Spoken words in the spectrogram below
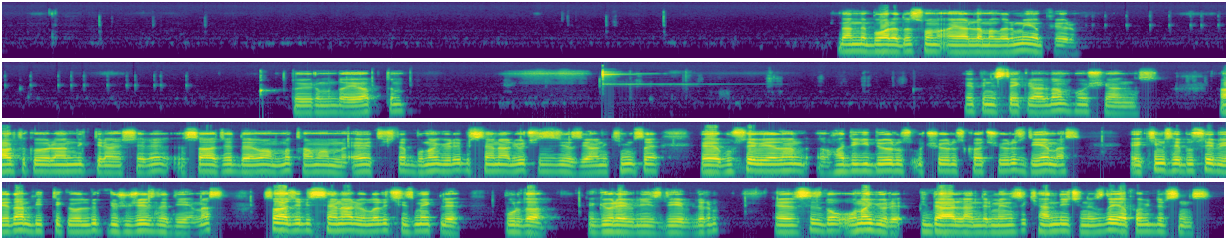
Ben de bu arada son ayarlamalarımı yapıyorum. Duyurumu da yaptım. Hepiniz tekrardan hoş geldiniz. Artık öğrendik dirençleri. Sadece devam mı tamam mı? Evet işte buna göre bir senaryo çizeceğiz. Yani kimse e, bu seviyeden hadi gidiyoruz, uçuyoruz, kaçıyoruz diyemez. E, kimse bu seviyeden bittik, öldük, düşeceğiz de diyemez. Sadece biz senaryoları çizmekle burada e, görevliyiz diyebilirim. E, siz de ona göre bir değerlendirmenizi kendi içinizde yapabilirsiniz.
